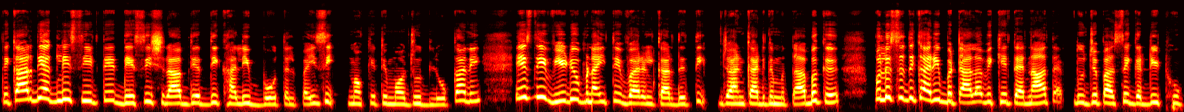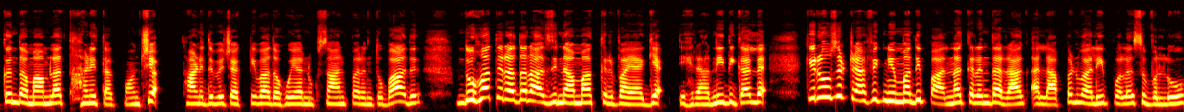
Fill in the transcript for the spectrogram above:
ਤੇ ਕਾਰ ਦੀ ਅਗਲੀ ਸੀਟ ਤੇ ਦੇਸੀ ਸ਼ਰਾਬ ਦੀ ਅੱਧੀ ਖਾਲੀ ਬੋਤਲ ਪਈ ਸੀ। ਮੌਕੇ ਤੇ ਮੌਜੂਦ ਲੋਕਾਂ ਨੇ ਇਸ ਦੀ ਵੀਡੀਓ ਬਣਾਈ ਤੇ ਵਾਇਰਲ ਕਰ ਦਿੱਤੀ। ਜਾਣਕਾਰੀ ਦੇ ਮੁਤਾਬਕ ਪੁਲਿਸ ਅਧਿਕਾਰੀ ਬਟਾਲਾ ਵਿਖੇ ਤੈਨਾਤ ਹੈ। ਦੂਜੇ ਪਾਸੇ ਗੱਡੀ ਠੋਕਣ ਦਾ ਮਾਮਲਾ ਥਾਣੇ ਤੱਕ ਪਹੁੰਚਿਆ। ਥਾਣੇ ਦੇ ਵਿੱਚ ਐਕਟਿਵਾ ਦਾ ਹੋਇਆ ਨੁਕਸਾਨ ਭਰਨ ਤੋਂ ਬਾਅਦ ਦੋਹਾਂ ਧਿਰਾਂ ਦਾ ਰਾਜ਼ੀਨਾਮਾ ਕਰਵਾਇਆ ਗਿਆ। ਤੇ ਹੈਰਾਨੀ ਦੀ ਗੱਲ ਹੈ ਕਿ ਰੋਜ਼ ਟ੍ਰੈਫਿਕ ਨਿਯਮਾਂ ਦੀ ਪਾਲਣਾ ਕਰਨ ਦਾ ਰਾਗ ਅਲਾਪਣ ਵਾਲੀ ਪੁਲਿਸ ਵੱਲੋਂ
